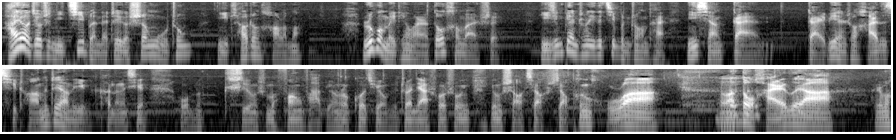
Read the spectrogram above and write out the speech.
还有就是你基本的这个生物钟，你调整好了吗？如果每天晚上都很晚睡，已经变成了一个基本状态，你想改？改变说孩子起床的这样的一个可能性，我们使用什么方法？比方说，过去我们专家说说用少小小喷壶啊，啊逗孩子呀，什么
